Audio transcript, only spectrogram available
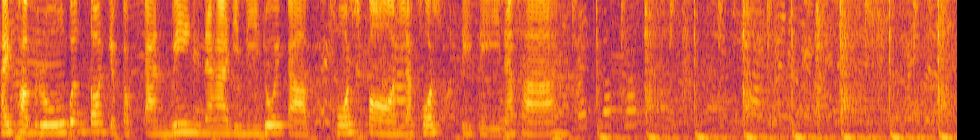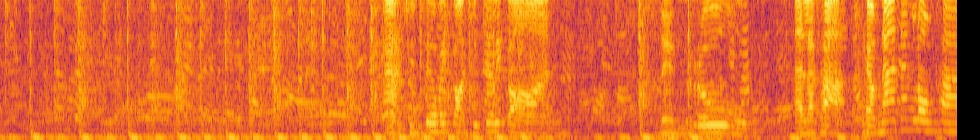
ให้ความรู้เบื้องต้นเกี่ยวกับการวิ่งนะคะ ยินดีด้วยกับโค้ชปอนและโค้ชตีตีนะคะ อะชุดเสื้อไว้ก่อนชุดเสื้อไว้ก่อนหนึ่งรูปเอาละค่ะ แถวหน้านั่งลงค่ะ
